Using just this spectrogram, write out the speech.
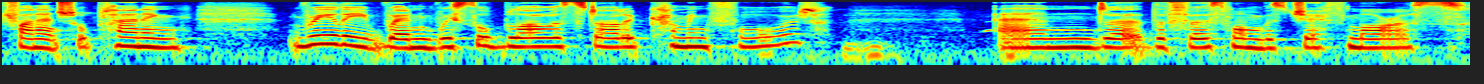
financial planning, really when whistleblowers started coming forward. And uh, the first one was Jeff Morris,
